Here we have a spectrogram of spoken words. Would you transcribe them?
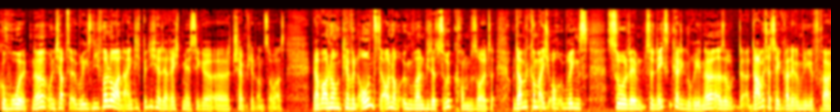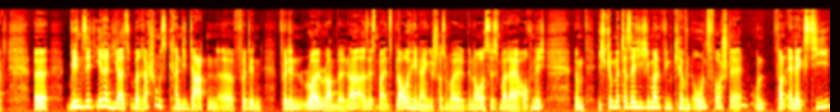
geholt, ne? Und ich habe es ja übrigens nie verloren. Eigentlich bin ich ja der rechtmäßige äh, Champion und sowas. Wir haben auch noch einen Kevin Owens, der auch noch irgendwann wieder zurückkommen sollte. Und damit kommen wir eigentlich auch übrigens zu dem zur nächsten Kategorie, ne? Also da- David hat ja gerade irgendwie gefragt, äh, wen seht ihr denn hier als Überraschungskandidaten äh, für den für den Royal Rumble, ne? Also jetzt mal ins Blaue hineingeschossen, weil genaues wissen wir da ja auch nicht. Ähm, ich könnte mir tatsächlich jemand wie einen Kevin Owens vorstellen und von NXT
